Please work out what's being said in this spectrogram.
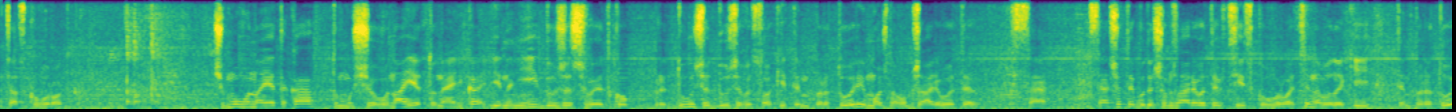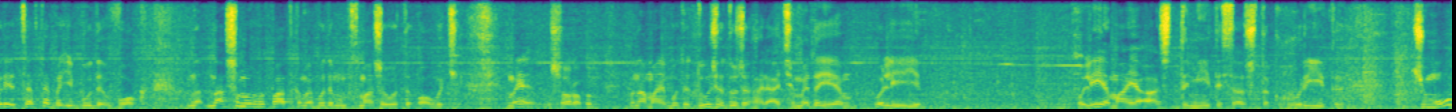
оця сковородка. Чому вона є така? Тому що вона є тоненька і на ній дуже швидко, при дуже-дуже високій температурі можна обжарювати все. Все, що ти будеш обжарювати в цій сковородці на великій температурі, це в тебе і буде вок. В нашому випадку ми будемо смажувати овочі. Ми що робимо? Вона має бути дуже-дуже гаряча. Ми даємо олії. Олія має аж димітися, аж так горіти. Чому?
